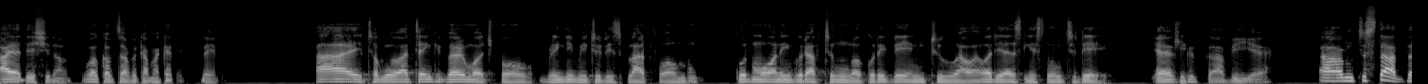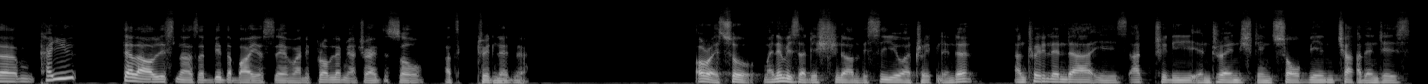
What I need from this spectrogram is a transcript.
Hi, Adeshina. Welcome to Africa Market Explained. Hi, Tomiwa. Thank you very much for bringing me to this platform. Good morning, good afternoon, or good evening to our audience listening today. Yeah, it's good to have you here. Um, to start, um, can you tell our listeners a bit about yourself and the problem you're trying to solve at TradeLenda? All right. So my name is Adeshina. I'm the CEO at TradeLenda. And TradeLenda is actually entrenched in solving challenges,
